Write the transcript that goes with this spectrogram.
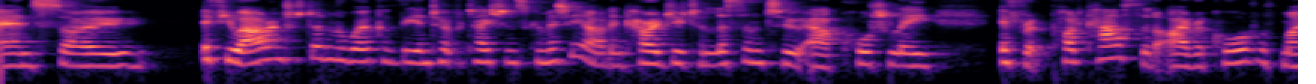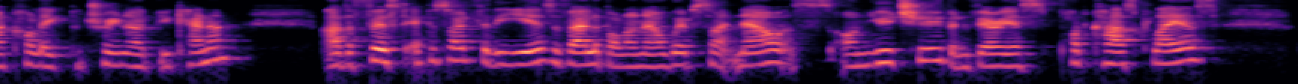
And so if you are interested in the work of the Interpretations Committee, I would encourage you to listen to our quarterly IFRIC podcast that I record with my colleague Patrina Buchanan. Uh, the first episode for the year is available on our website now. It's on YouTube and various podcast players.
